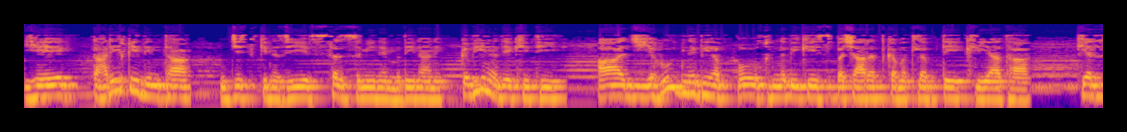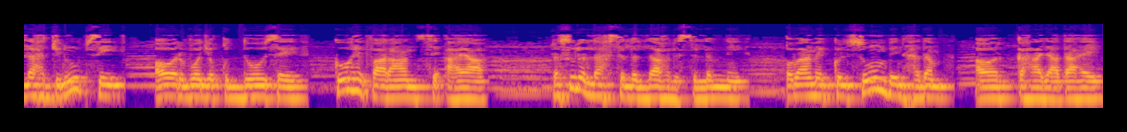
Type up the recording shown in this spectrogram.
یہ ایک تاریخی دن تھا جس کی نظیر سرزمین مدینہ نے کبھی نہ دیکھی تھی۔ آج یہود نے بھی حقوق نبی کی اس بشارت کا مطلب دیکھ لیا تھا کہ اللہ جنوب سے اور وہ جو قدوس ہے، کوہ فاران سے آیا۔ رسول اللہ صلی اللہ علیہ وسلم نے قبا میں کلثوم بن حدم اور کہا جاتا ہے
